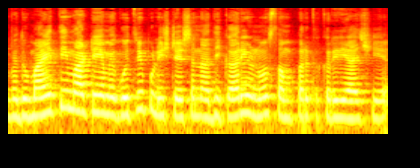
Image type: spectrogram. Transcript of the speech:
વધુ માહિતી માટે અમે ગોત્રી પોલીસ સ્ટેશનના અધિકારીઓનો સંપર્ક કરી રહ્યા છીએ.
